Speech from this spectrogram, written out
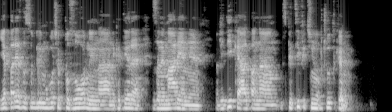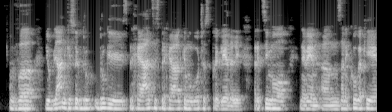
je pa res, da so bili mogoče pozorni na nekatere zanemarjene vidike ali pa na specifične občutke. V Ljubljani, ki so jih drugi sprehajalci, sprehajalke, mogoče spregledali. Recimo, ne vem, um, za nekoga, ki je,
